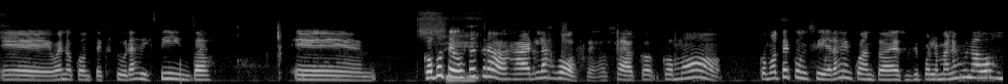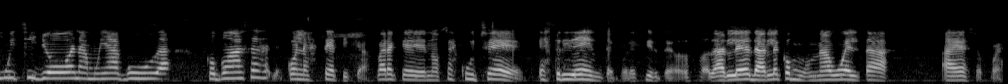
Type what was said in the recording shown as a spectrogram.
eh, bueno, con texturas distintas. Eh, ¿Cómo te gusta trabajar las voces? O sea, ¿cómo, ¿cómo te consideras en cuanto a eso? Si por lo menos es una voz muy chillona, muy aguda, ¿Cómo haces con la estética para que no se escuche estridente, por decirte? O sea, darle, darle como una vuelta a eso, pues.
